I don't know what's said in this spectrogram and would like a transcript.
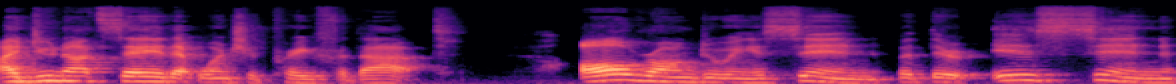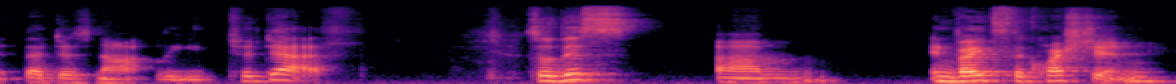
I do not say that one should pray for that. All wrongdoing is sin, but there is sin that does not lead to death. So this um, invites the question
